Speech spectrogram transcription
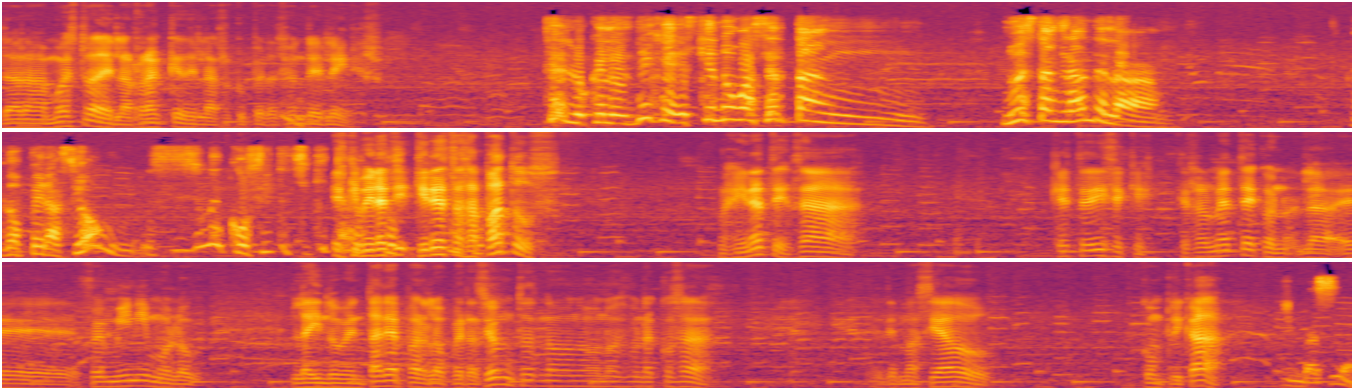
da la muestra del arranque de la recuperación de Leiner. lo que les dije es que no va a ser tan. No es tan grande la. La operación. Es, una cosita chiquita. Es que mira, ti- tiene hasta zapatos. Imagínate, o sea, ¿qué te dice? Que, que realmente con la, eh, fue mínimo lo- la indumentaria para la operación, entonces no, no, no es una cosa demasiado complicada. Invasiva.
